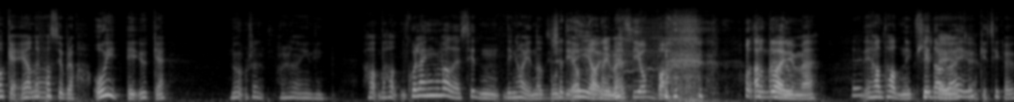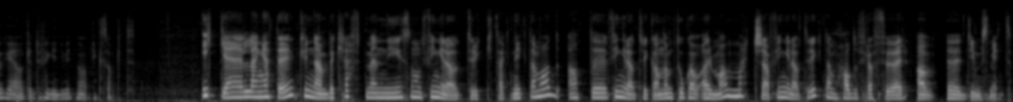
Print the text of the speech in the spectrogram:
OK, ja, det passer jo bra. Oi, ei uke. Nå skjønner nå skjønner jeg ingenting. Ha, ha, hvor lenge var det siden den haien hadde bodd i akvariet? hennes jobba. akvariet. det. De hadde hatt den i ti dager, ei uke. uke. Cirka ei uke. Ok, du fikk ikke vite noe eksakt. Ikke lenge etter kunne de bekrefte med en ny sånn fingeravtrykkteknikk de hadde, at uh, fingeravtrykkene de tok av armene, matcha fingeravtrykk de hadde fra før av uh, Jim Smith.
